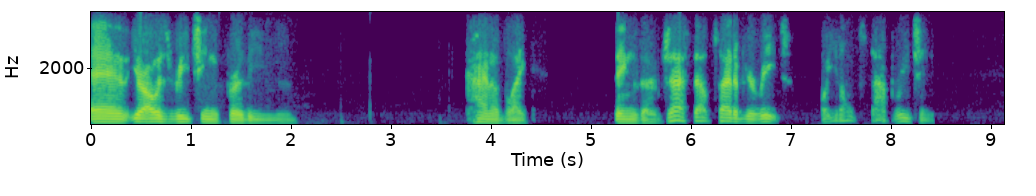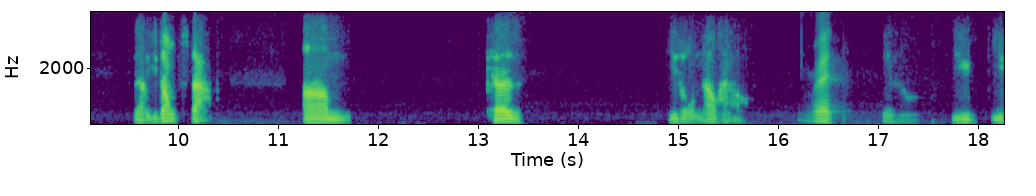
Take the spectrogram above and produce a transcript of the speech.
And you're always reaching for these kind of like things that are just outside of your reach, but you don't stop reaching. No, you don't stop. Um, because you don't know how. Right. You know, you you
